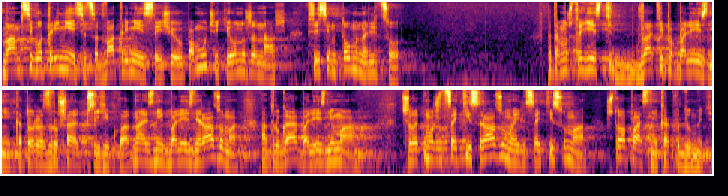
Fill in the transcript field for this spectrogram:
Вам всего три месяца, два-три месяца еще его помучить, и он уже наш. Все симптомы на лицо. Потому что есть два типа болезней, которые разрушают психику. Одна из них болезнь разума, а другая болезнь ума. Человек может сойти с разума или сойти с ума. Что опаснее, как вы думаете?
